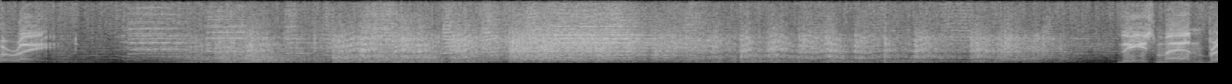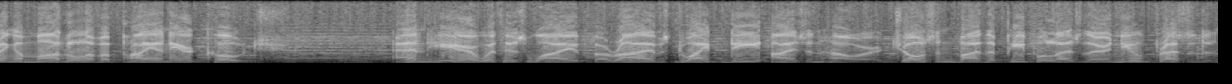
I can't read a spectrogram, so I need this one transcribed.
parade. These men bring a model of a pioneer coach. And here with his wife arrives Dwight D. Eisenhower, chosen by the people as their new president.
